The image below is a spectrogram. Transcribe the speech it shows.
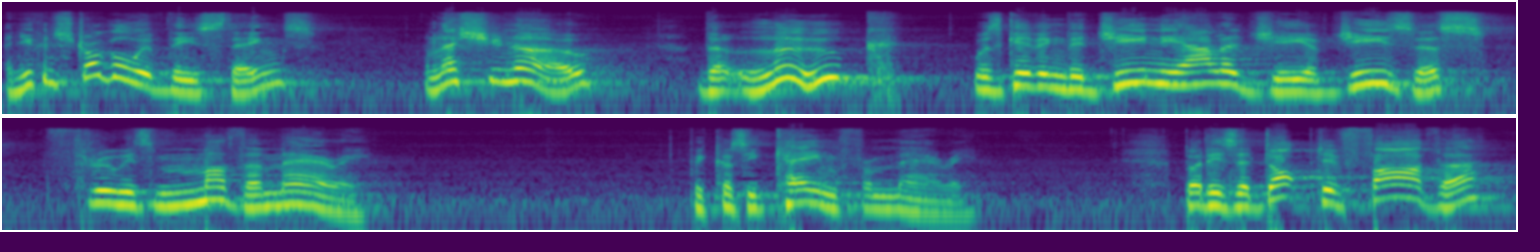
And you can struggle with these things unless you know that Luke was giving the genealogy of Jesus through his mother Mary. Because he came from Mary. But his adoptive father,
